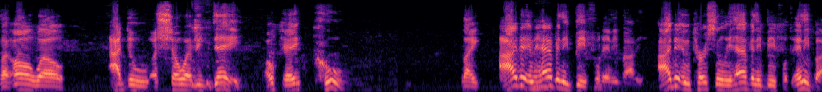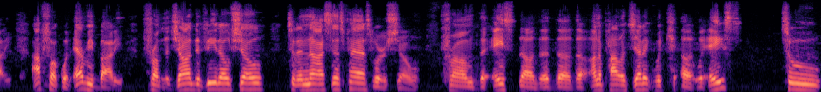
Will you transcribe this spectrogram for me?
Like, oh well, I do a show every day. Okay, cool. Like I didn't Right. have any beef with anybody. I didn't personally have any beef with anybody. I fuck with everybody from the John DeVito show to the Nonsense Password show, from the Ace, uh, the the the unapologetic with uh, with Ace, to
